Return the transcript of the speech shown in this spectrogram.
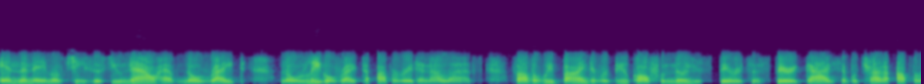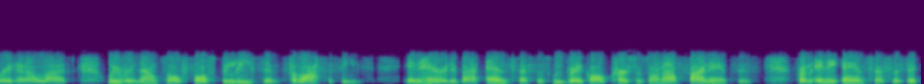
in the name of Jesus. You now have no right, no legal right to operate in our lives. Father, we bind and rebuke all familiar spirits and spirit guides that would try to operate in our lives. We renounce all false beliefs and philosophies inherited by ancestors. We break all curses on our finances from any ancestors that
